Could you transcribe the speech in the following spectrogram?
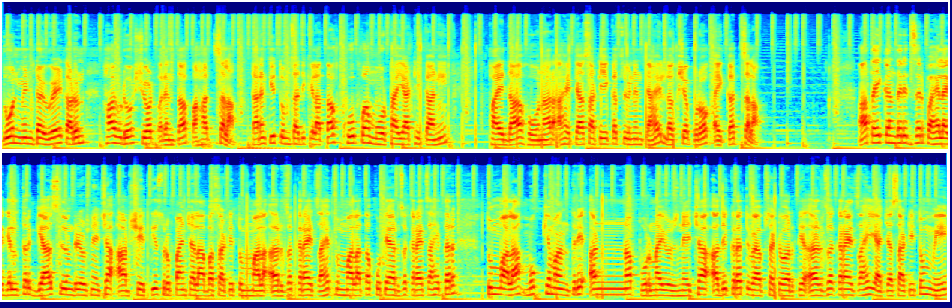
दोन मिनटं वेळ काढून हा व्हिडिओ शेवटपर्यंत पाहत चला. कारण की तुमचा देखील आता खूप मोठा या ठिकाणी फायदा होणार आहे. त्यासाठी एकच विनंती आहे लक्षपूर्वक ऐकत चला. आता एकंदरीत जर पाहायला गेलं तर गॅस सिलेंडर योजनेच्या आठशे तीस रुपयांच्या लाभासाठी तुम्हाला अर्ज करायचा आहे. तुम्हाला आता कुठे अर्ज करायचा आहे? तर तुम्हाला मुख्यमंत्री अन्नपूर्णा योजनेच्या अधिकृत वेबसाईटवरती अर्ज करायचा आहे. याच्यासाठी तुम्ही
